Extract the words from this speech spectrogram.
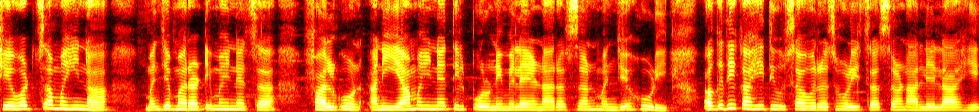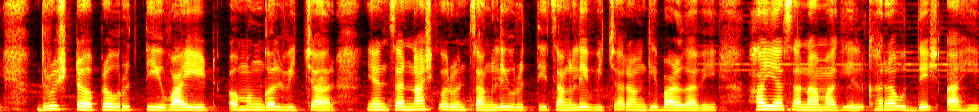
शेवटचा महिना म्हणजे मराठी महिन्याचा फाल्गुन आणि या महिन्यातील पौर्णिमेला येणारा सण म्हणजे होळी. अगदी काही दिवसावरच होळीचा सण आलेला आहे. दृष्ट प्रवृत्ती वाईट अमंगल विचार यांचा नाश करून चांगली वृत्ती चांगले विचार अंगी बाळगावे हा या सणामागील खरा उद्देश आहे.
